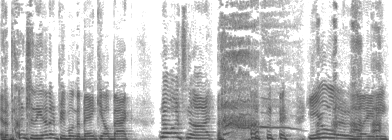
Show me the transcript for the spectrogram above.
And a bunch of the other people in the bank yelled back, No, it's not. you lose, lady.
